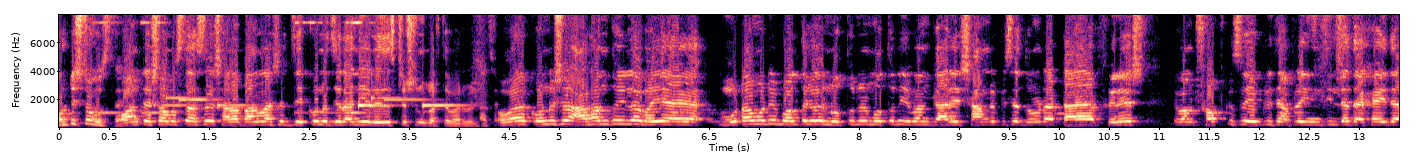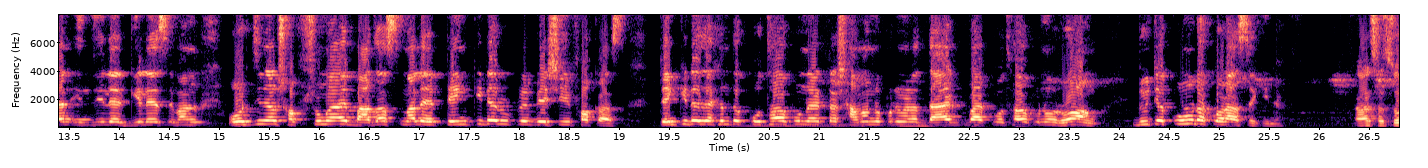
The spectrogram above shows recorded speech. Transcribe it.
অনটেস্ট অবস্থায়? কন্টেস্ট অবস্থা আছে সারা বাংলাদেশের যে কোনো জেলা নিয়ে রেজিস্ট্রেশন করতে পারবেন। আচ্ছা। ওভার কন্ডিশন আলহামদুলিল্লাহ ভাইয়া মোটামুটি বলতে গেলে নতুনের মতনই এবং গাড়ির সামনে পিছে দোনোটা টায়ার ফ্রেশ এবং সবকিছু এভরিথিং আপনি ইঞ্জিনটা দেখাই দেন ইঞ্জিনের গিলেস এবং অরিজিনাল সবসময় বাজাজ মালে ট্যাঙ্কিটার উপরে বেশি ফোকাস ট্যাঙ্কিটা দেখেন তো কোথাও কোনো একটা সামান্য পরিমাণের দাগ বা কোথাও কোনো রং দুইটা কোনোটা করা আছে কিনা। আচ্ছা সো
